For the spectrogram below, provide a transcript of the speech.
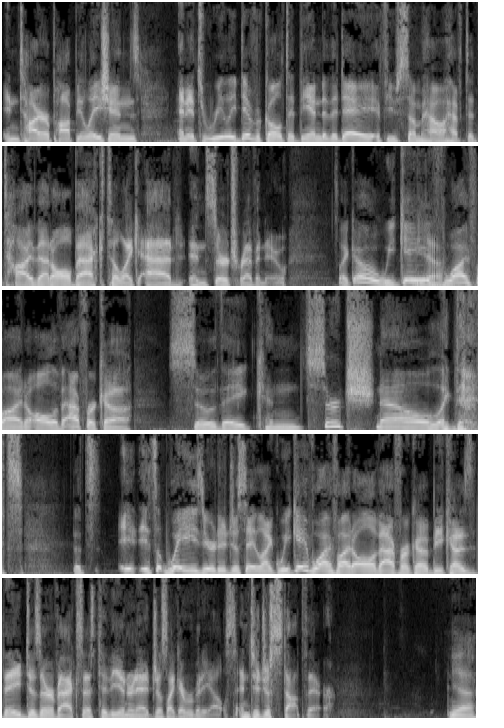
entire populations, and it's really difficult at the end of the day if you somehow have to tie that all back to like ad and search revenue. It's like, oh, we gave Yeah. Wi-Fi to all of Africa so they can search now. Like that's that's it, it's way easier to just say like we gave Wi-Fi to all of Africa because they deserve access to the internet just like everybody else, and to just stop there. Yeah,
